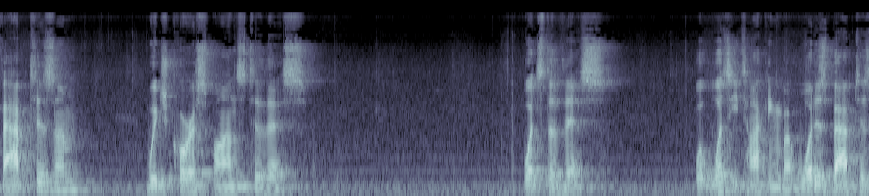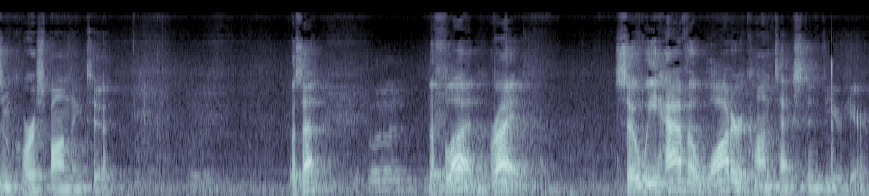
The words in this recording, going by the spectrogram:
baptism, which corresponds to this. What's the this? What's he talking about? What is baptism corresponding to? What's that? The flood. The flood, right. So we have a water context in view here.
